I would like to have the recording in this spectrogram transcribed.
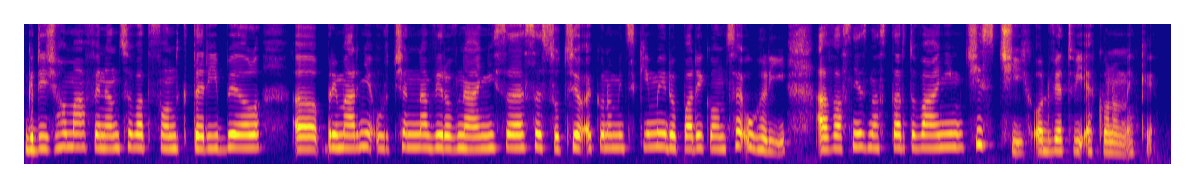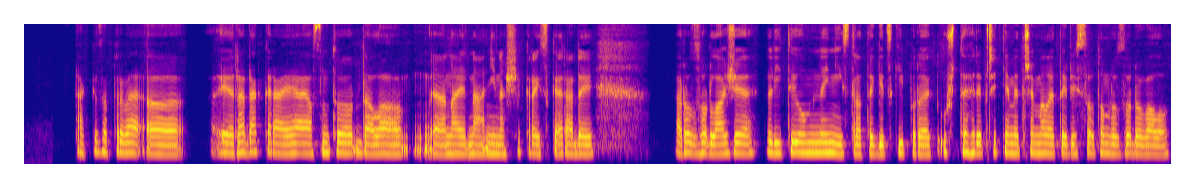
když ho má financovat fond, který byl uh, primárně určen na vyrovnání se se socioekonomickými dopady konce uhlí a vlastně s nastartováním čistších odvětví ekonomiky. Tak zaprvé uh, Rada kraje, já jsem to dala eh, na jednání naše krajské rady, rozhodla, že litium není strategický projekt už tehdy před těmi třemi lety, když se o tom rozhodovalo.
